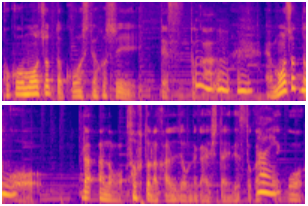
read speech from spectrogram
ここをもうちょっとこうしてほしいですとか、うんうんうんえもうちょっとこう、らあのソフトな感じでお願いしたいですとかって、はい。こ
